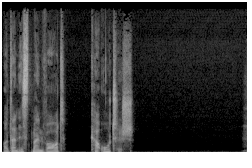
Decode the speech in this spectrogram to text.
Und dann ist mein Wort chaotisch. Ja?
